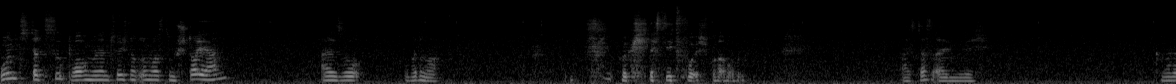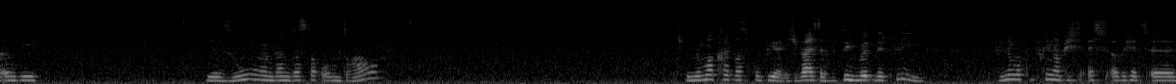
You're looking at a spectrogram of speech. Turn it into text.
Und dazu brauchen wir natürlich noch irgendwas zum Steuern. Also, warte mal. okay, das sieht furchtbar aus. Was ist das eigentlich? Kann man da irgendwie hier zoomen und dann das doch oben drauf? Ich will nur mal gerade was probieren. Ich weiß, das Ding wird nicht fliegen. Ich will nur mal probieren, ob ich, ob ich jetzt äh,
